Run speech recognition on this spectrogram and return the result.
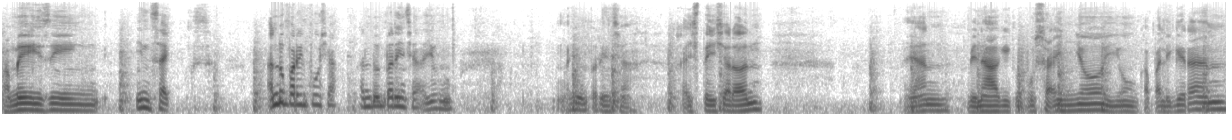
amazing insects. Andun pa rin po siya. Andun pa rin siya. Ayun. oh. Ayun pa rin siya. Naka-stay siya ron. Ayan, binagi ko po sa inyo yung kapaligiran.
